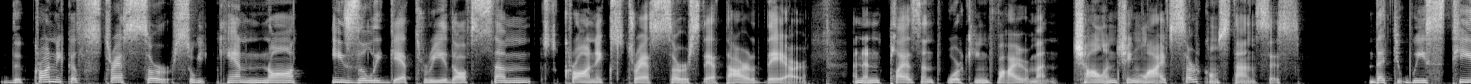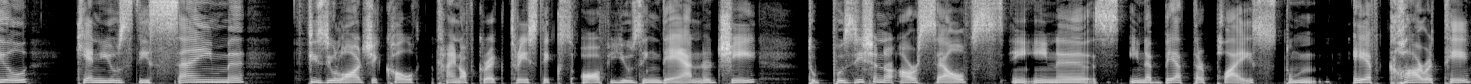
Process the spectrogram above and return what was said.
the chronic stressors we cannot easily get rid of some chronic stressors that are there an unpleasant work environment, challenging life circumstances, that we still can use the same physiological kind of characteristics of using the energy to position ourselves in a, in a better place, to have clarity,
